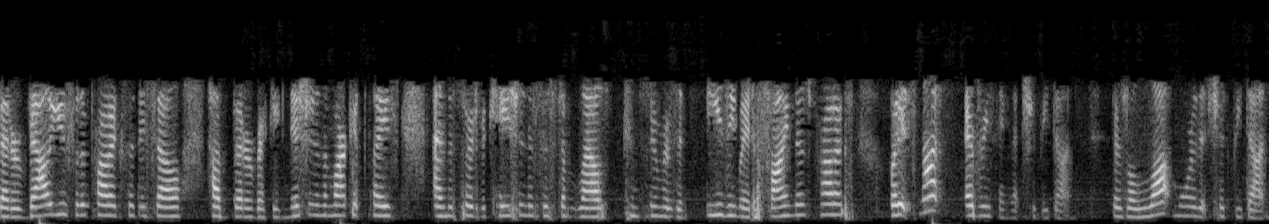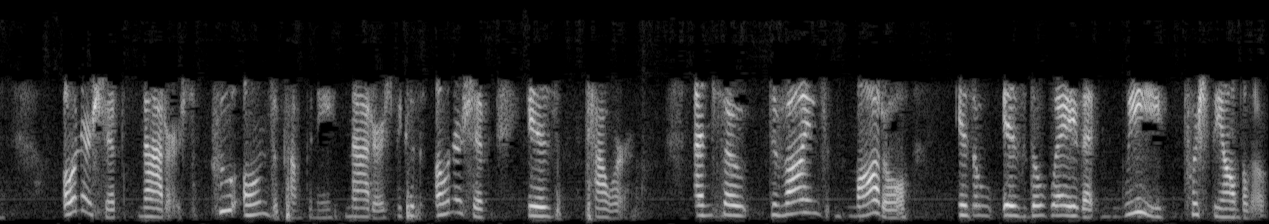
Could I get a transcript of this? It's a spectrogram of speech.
better value for the products that they sell, have better recognition in the marketplace, and the certification the system allows consumers an easy way to find those products. But it's not everything that should be done. There's a lot more that should be done. Ownership matters. Who owns a company matters because ownership is power. And so Divine's model is a, is the way that we push the envelope.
